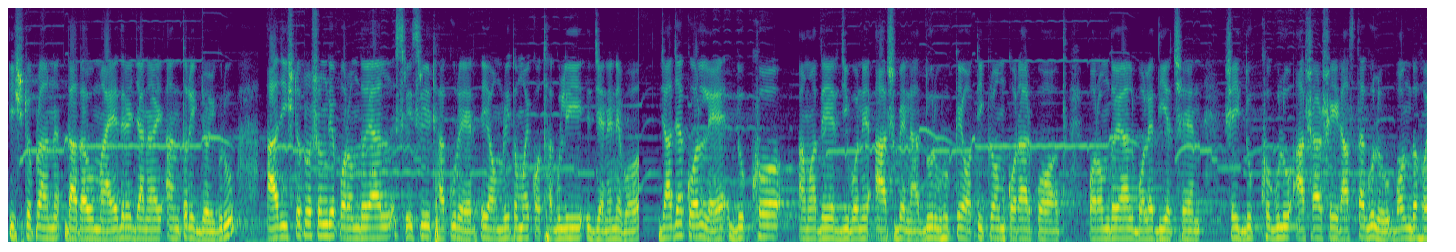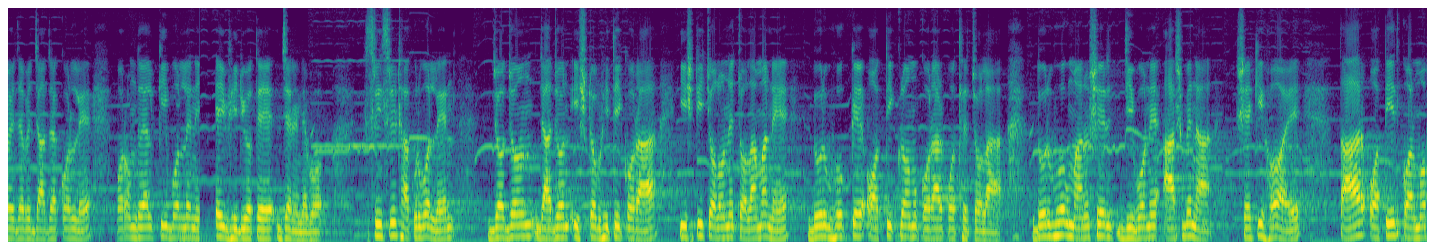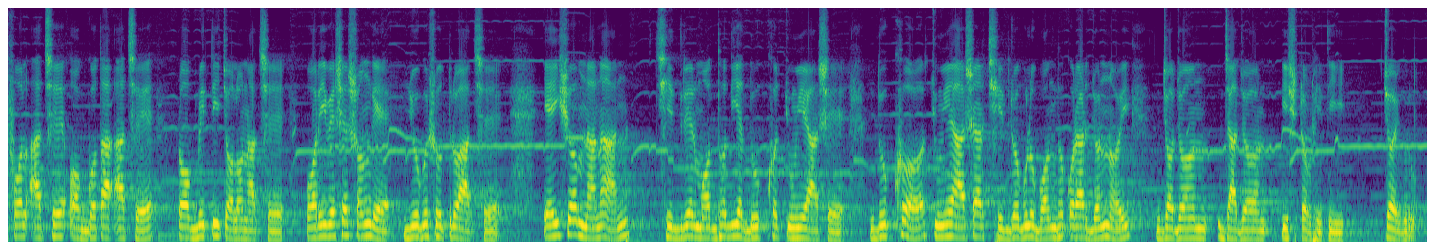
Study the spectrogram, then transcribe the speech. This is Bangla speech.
ইষ্টপ্রাণ দাদা ও মায়েদের জানাই আন্তরিক জয়গুরু আজ ইষ্ট প্রসঙ্গে পরম দয়াল শ্রী শ্রী ঠাকুরের এই অমৃতময় কথাগুলি জেনে নেব। যা যা করলে দুঃখ আমাদের জীবনে আসবে না, দুর্ভোগকে অতিক্রম করার পথ পরম দয়াল বলে দিয়েছেন। সেই দুঃখগুলো আসার সেই রাস্তাগুলো বন্ধ হয়ে যাবে যা যা করলে পরম দয়াল কি বললেন এই ভিডিওতে জেনে নেব। শ্রী শ্রী ঠাকুর বললেন যজন যাজন ইষ্টভৃতি করা, ইষ্টি চলনে চলা মানে দুর্ভোগকে অতিক্রম করার পথে চলা। দুর্ভোগ মানুষের জীবনে আসবে না, সে কি হয়? তার অতীত কর্মফল আছে, অজ্ঞতা আছে, প্রবৃত্তি চলন আছে, পরিবেশের সঙ্গে যুগসূত্র আছে। এইসব নানান ছিদ্রের মধ্য দিয়ে দুঃখ চুঁয়ে আসে। দুঃখ চুঁয়ে আসার ছিদ্রগুলো বন্ধ করার জন্যই যজন, যাজন, ইষ্টভৃতি। জয়গুরু।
